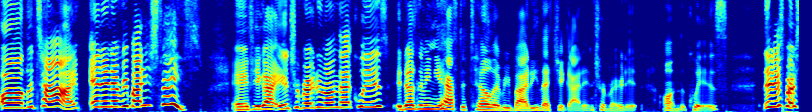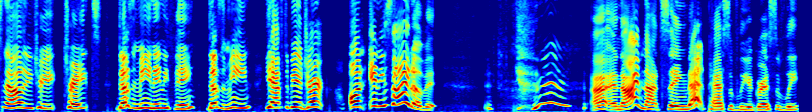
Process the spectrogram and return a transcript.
all the time and in everybody's face. And if you got introverted on that quiz, it doesn't mean you have to tell everybody that you got introverted on the quiz. They're just personality tra- traits. Doesn't mean anything. Doesn't mean you have to be a jerk on any side of it. I, and I'm not saying that passively aggressively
